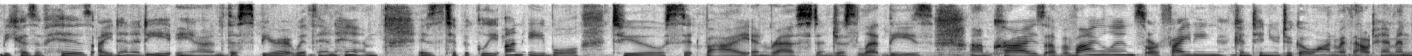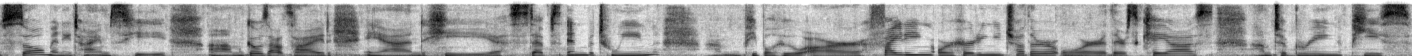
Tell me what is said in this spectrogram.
because of his identity and the spirit within him, is typically unable to sit by and rest and just let these um, cries of violence or fighting continue to go on without him. And so many times he um, goes outside and he steps in between um, people who are fighting or hurting each other or there's chaos um, to bring peace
